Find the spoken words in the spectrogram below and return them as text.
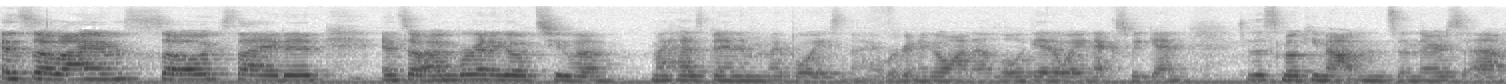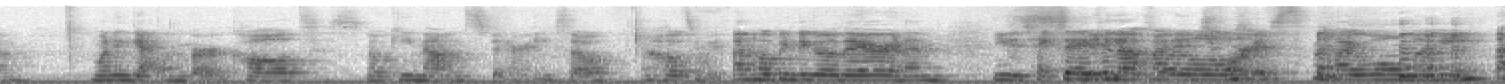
and so I am so excited, and so um, we're gonna go to um, my husband and my boys and I. We're gonna go on a little getaway next weekend to the Smoky Mountains, and there's um, one in Gatlinburg called Smoky Mountain Spinnery. So I hope be I'm hoping to go there, and I'm You need to take saving up my little my wool money.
